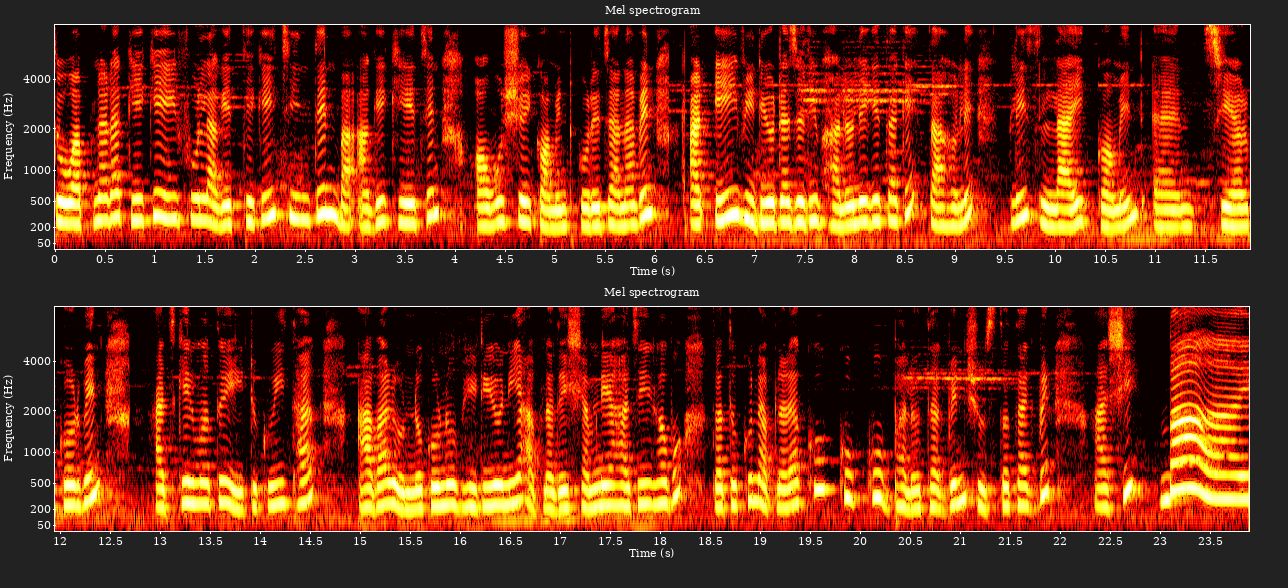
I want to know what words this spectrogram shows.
তো আপনারা কে কে এই ফুল আগের থেকেই চিনতেন বা আগে খেয়েছেন অবশ্যই কমেন্ট করে জানাবেন। আর এই ভিডিওটা যদি ভালো লেগে থাকে তাহলে please like comment and share করবেন। আজকের মতো এইটুকুই থাক। আবার অন্য কোনো ভিডিও নিয়ে আপনাদের সামনে হাজির হব। ততক্ষণ আপনারা খুব খুব খুব ভালো থাকবেন, সুস্থ থাকবেন। আসি বাই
